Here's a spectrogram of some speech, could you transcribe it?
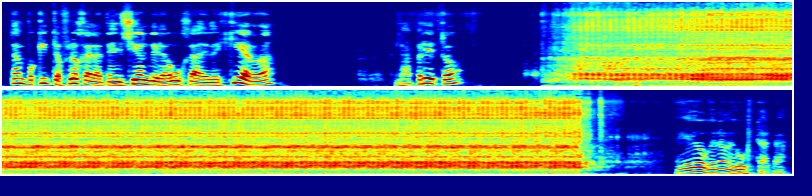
está un poquito floja la tensión de la aguja de la izquierda. La aprieto. Hay algo que no me gusta acá.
